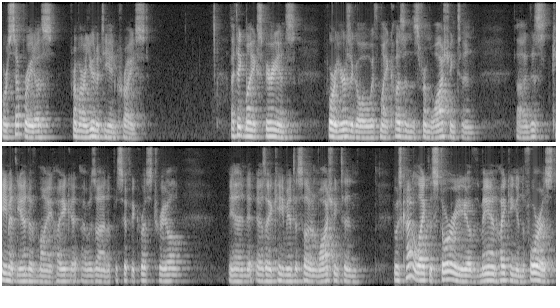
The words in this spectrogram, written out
or separate us from our unity in Christ. I think my experience four years ago with my cousins from Washington. Uh, this came at the end of my hike. I was on the Pacific Crest Trail, and as I came into southern Washington, it was kind of like the story of the man hiking in the forest.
